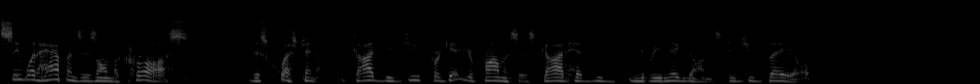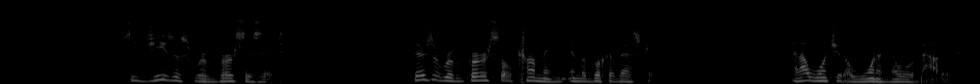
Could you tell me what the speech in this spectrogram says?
See, what happens is on the cross, this question God, did you forget your promises? God, have you reneged on us? Did you bail? See, Jesus reverses it. There's a reversal coming in the book of Esther. And I want you to want to know about it.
